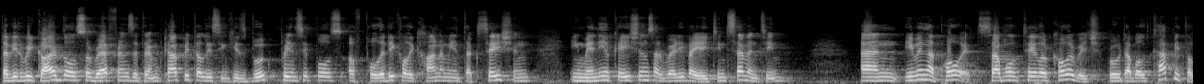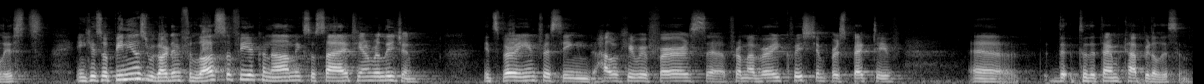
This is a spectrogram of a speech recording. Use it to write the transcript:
David Ricardo also referenced the term capitalist in his book Principles of Political Economy and Taxation in many occasions already by 1817. And even a poet, Samuel Taylor Coleridge, wrote about capitalists in his opinions regarding philosophy, economics, society, and religion. It's very interesting how he refers uh, from a very Christian perspective uh, the, to the term capitalism.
